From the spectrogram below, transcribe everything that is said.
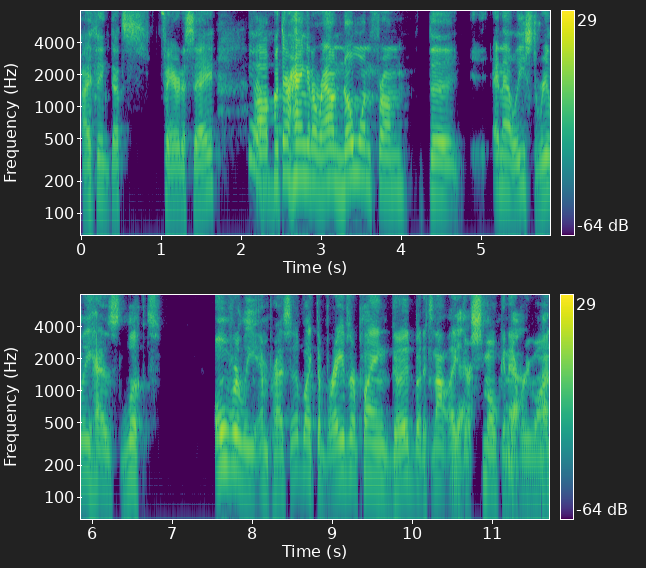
I think that's fair to say. Yeah. Uh, but they're hanging around. No one from the NL East really has looked overly impressive. Like the Braves are playing good, but it's not like yeah. they're smoking no, everyone,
